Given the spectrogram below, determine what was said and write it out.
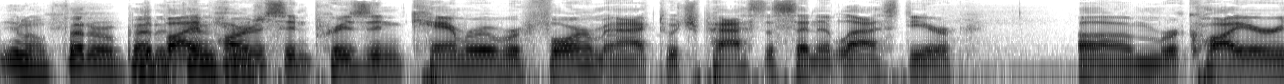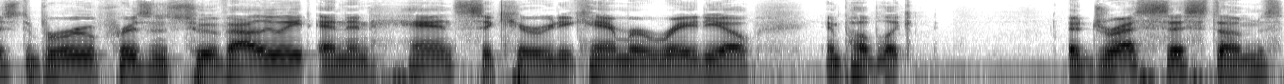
you know, federal The. Bipartisan Prison Camera Reform Act, which passed the Senate last year, um, requires the Bureau of Prisons to evaluate and enhance security camera radio and public address systems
